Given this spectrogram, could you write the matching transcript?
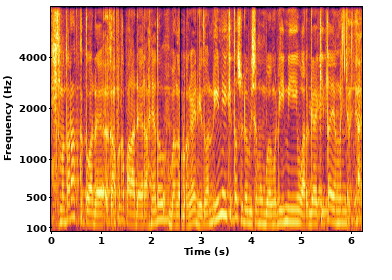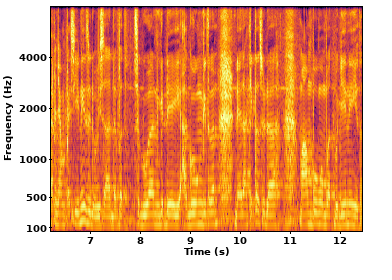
sementara ketua da- apa kepala daerahnya tuh bangga-banggain gitu kan. Ini kita sudah bisa membangun ini, warga kita yang ny- nyampe sini sudah bisa dapat seguan gede agung gitu kan. Daerah kita sudah mampu membuat begini gitu.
